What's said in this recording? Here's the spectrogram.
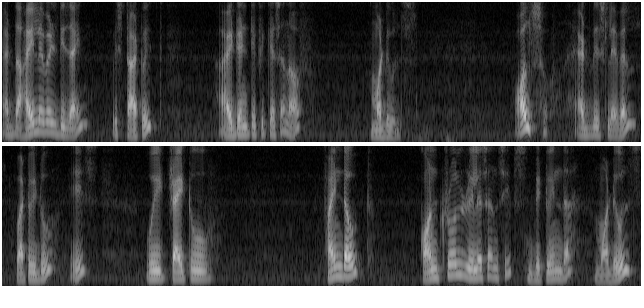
at the high level design we start with identification of modules. Also at this level what we do is we try to find out control relationships between the modules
